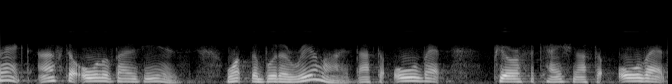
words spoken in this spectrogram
fact, after all of those years, what the Buddha realized, after all that purification, after all that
